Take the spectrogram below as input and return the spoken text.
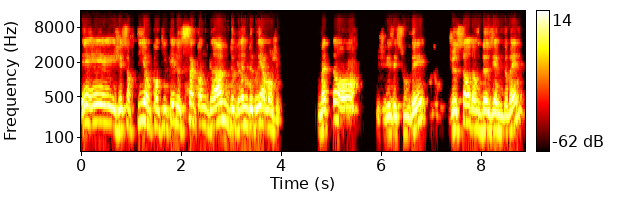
Et j'ai sorti en quantité de 50 grammes de graines de blé à manger. Maintenant, je les ai soulevées, je sors dans le deuxième domaine,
